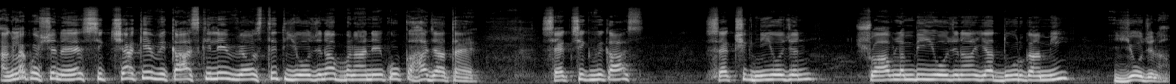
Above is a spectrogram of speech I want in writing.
अगला क्वेश्चन है, शिक्षा के विकास के लिए व्यवस्थित योजना बनाने को कहा जाता है। शैक्षिक विकास, शैक्षिक नियोजन, स्वावलंबी योजना या दूरगामी योजना।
